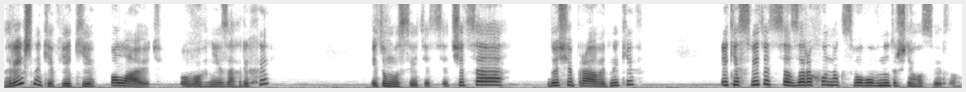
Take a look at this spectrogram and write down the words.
грішників, які палають у вогні за гріхи і тому світяться, чи це душі праведників, які світяться за рахунок свого внутрішнього світла.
